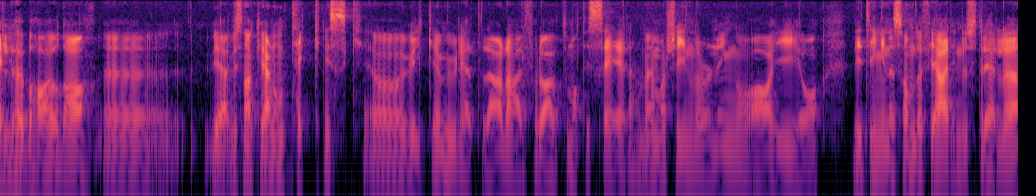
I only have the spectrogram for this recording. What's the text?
Elhub har jo da eh, vi, er, vi snakker gjerne om teknisk, og hvilke muligheter det er der for å automatisere med machine learning og AI og de tingene som det fjerde industrielle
